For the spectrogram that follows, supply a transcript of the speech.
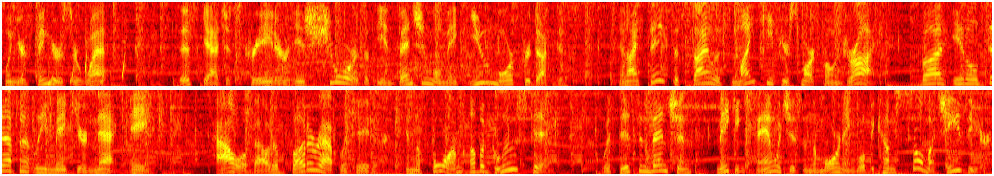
when your fingers are wet. This gadget's creator is sure that the invention will make you more productive. And I think the stylus might keep your smartphone dry, but it'll definitely make your neck ache. How about a butter applicator in the form of a glue stick? With this invention, making sandwiches in the morning will become so much easier.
